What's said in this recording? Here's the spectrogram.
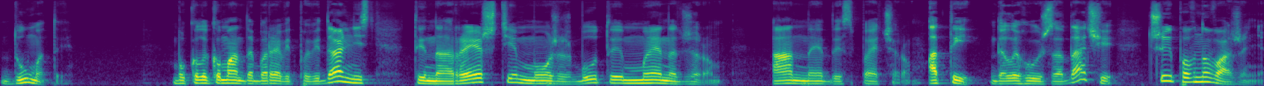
думати. Бо коли команда бере відповідальність, ти нарешті можеш бути менеджером, а не диспетчером. А ти делегуєш задачі чи повноваження?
